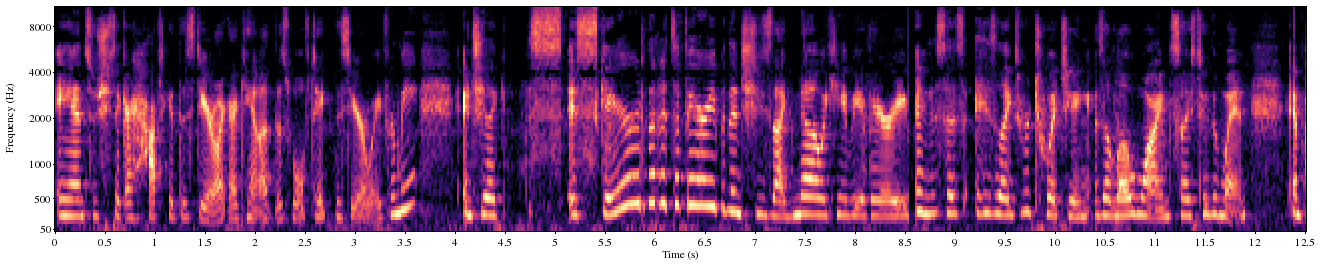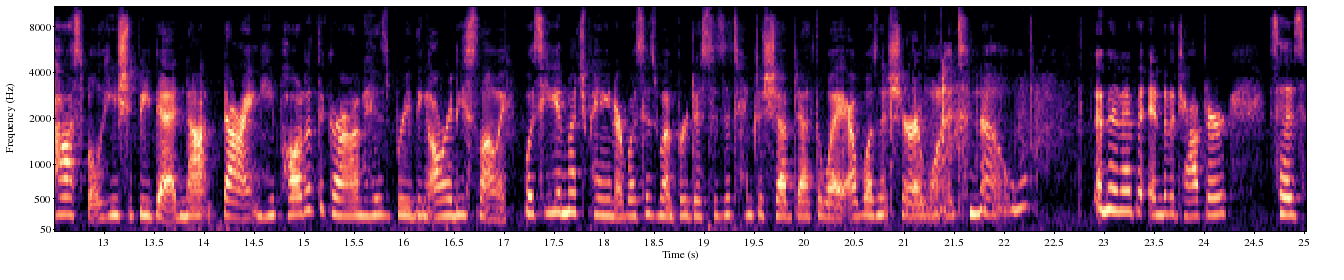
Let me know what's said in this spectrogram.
And so she's like, I have to get this deer. Like, I can't let this wolf take this deer away from me. And she, like, is scared that it's a fairy, but then she's like, no, it can't be a fairy. And it says, his legs were twitching as a low whine sliced through the wind. Impossible. He should be dead, not dying. He pawed at the ground, his breathing already slowing. Was he in much pain, or was his whimper just his attempt to shove death away? I wasn't sure. I wanted to know. And then at the end of the chapter, says,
